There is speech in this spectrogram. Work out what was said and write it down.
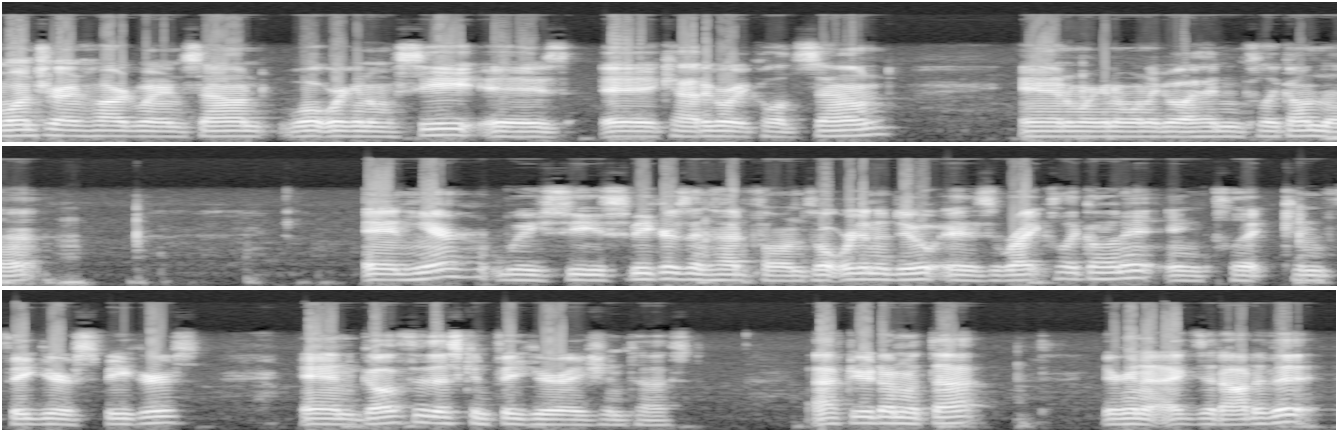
Once you're in hardware and sound, what we're going to see is a category called sound, and we're going to want to go ahead and click on that. And here we see speakers and headphones. What we're going to do is right click on it and click configure speakers and go through this configuration test. After you're done with that, you're going to exit out of it,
